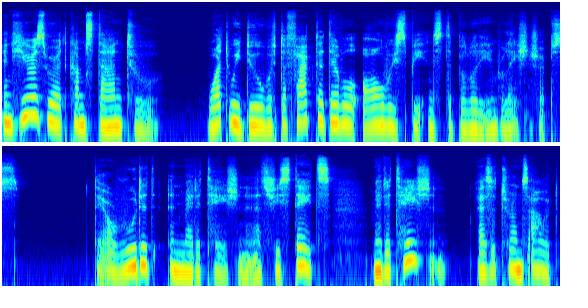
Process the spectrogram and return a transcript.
And here's where it comes down to what we do with the fact that there will always be instability in relationships. They are rooted in meditation, and as she states, meditation, as it turns out,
